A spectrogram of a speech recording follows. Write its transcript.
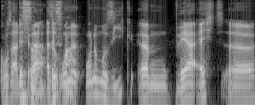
Großartig, Ist so, oder? Also ohne, wahr. ohne Musik ähm, wäre echt äh,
